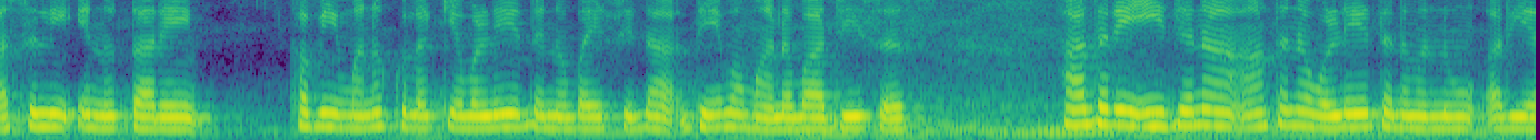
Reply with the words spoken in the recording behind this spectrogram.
ಅಸಲಿ ಎನ್ನುತ್ತಾರೆ. ಕವಿ ಮನುಕುಲಕ್ಕೆ ಒಳ್ಳೆಯದನ್ನು ಬಯಸಿದ ದೇವಮಾನವ ಜೀಸಸ್. ಆದರೆ ಈ ಜನ ಆತನ ಒಳ್ಳೆಯತನವನ್ನು ಅರಿಯ,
